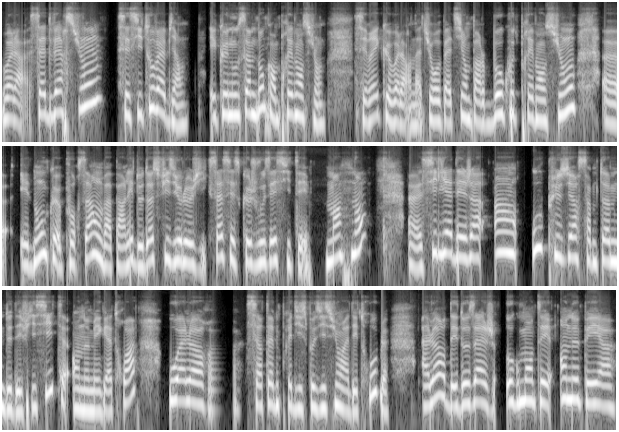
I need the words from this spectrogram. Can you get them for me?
Voilà, cette version, c'est si tout va bien et que nous sommes donc en prévention. C'est vrai que voilà, en naturopathie, on parle beaucoup de prévention euh, et donc pour ça, on va parler de dose physiologique. Ça, c'est ce que je vous ai cité. Maintenant, euh, s'il y a déjà un ou plusieurs symptômes de déficit en oméga 3 ou alors certaines prédispositions à des troubles, alors des dosages augmentés en EPA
